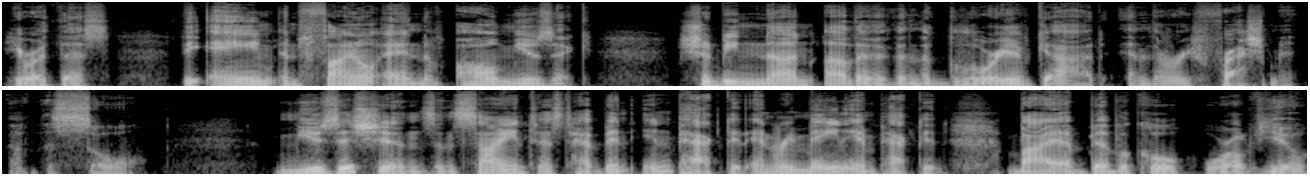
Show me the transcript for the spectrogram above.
He wrote this The aim and final end of all music should be none other than the glory of God and the refreshment of the soul. Musicians and scientists have been impacted and remain impacted by a biblical worldview.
